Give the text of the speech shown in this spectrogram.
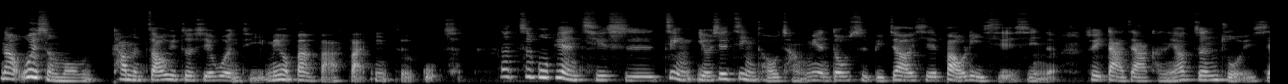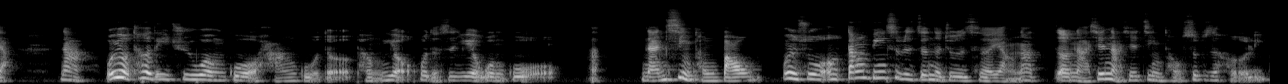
那为什么他们遭遇这些问题没有办法反映这个过程？那这部片其实镜有些镜头场面都是比较一些暴力血腥的，所以大家可能要斟酌一下。那我有特地去问过韩国的朋友，或者是也有问过男性同胞，问说哦，当兵是不是真的就是这样？那呃，哪些哪些镜头是不是合理？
